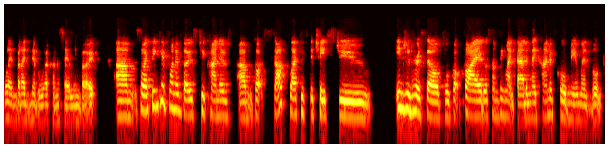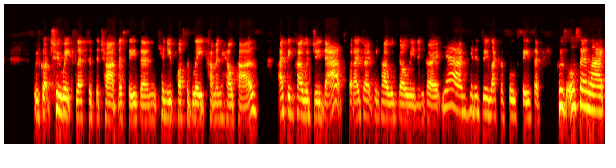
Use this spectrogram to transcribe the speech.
Glenn but I'd never work on a sailing boat. Um, so I think if one of those two kind of um, got stuck, like if the chief stew injured herself or got fired or something like that. And they kind of called me and went, Look, we've got two weeks left of the charter season. Can you possibly come and help us? I think I would do that, but I don't think I would go in and go, Yeah, I'm here to do like a full season. Because also, like,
